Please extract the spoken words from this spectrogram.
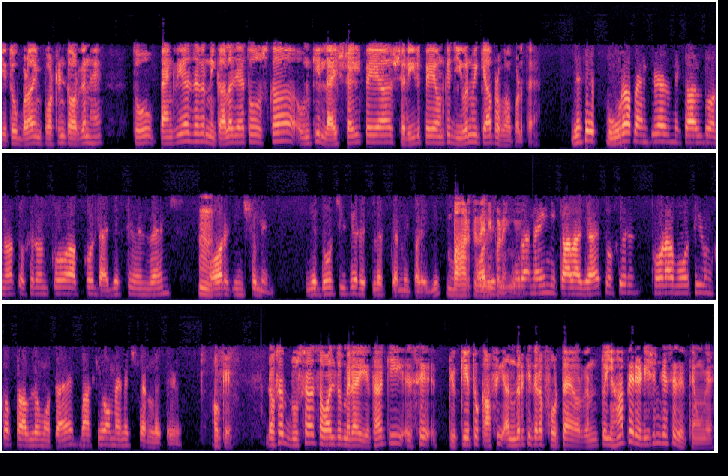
ये तो बड़ा इंपॉर्टेंट ऑर्गन है तो पैंक्रियाज अगर निकाला जाए तो उसका उनकी लाइफस्टाइल पे या शरीर पे या उनके जीवन में क्या प्रभाव पड़ता है? जैसे पूरा पैंक्रियाज निकाल दो ना तो फिर उनको आपको डाइजेस्टिव एंजाइम्स हम्म, और इंसुलिन ये दो चीज़ें रिप्लेस करनी पड़ेगी। बाहर से देनी पड़ेगी। पूरा नहीं निकाला जाए तो फिर थोड़ा बहुत ही उनको प्रॉब्लम होता है बाकी वो मैनेज कर लेते हैं। ओके डॉक्टर साहब दूसरा सवाल जो मेरा ये था कि इसे क्योंकि ये तो काफ़ी अंदर की तरफ़ होता है ऑर्गन तो यहाँ पे रेडिएशन कैसे देते होंगे?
